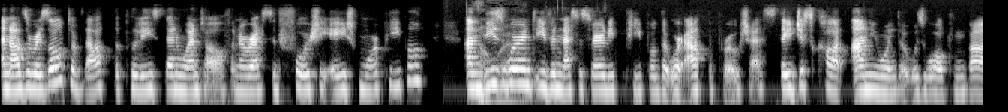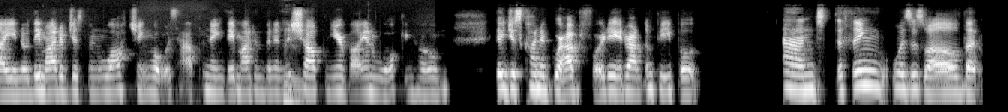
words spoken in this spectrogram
And as a result of that, the police then went off and arrested 48 more people. And Oh, these wow. weren't even necessarily people that were at the protest. They just caught anyone that was walking by. You know, they might have just been watching what was happening. They might have been in a Hmm. shop nearby and walking home. They just kind of grabbed 48 random people. And the thing was as well that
